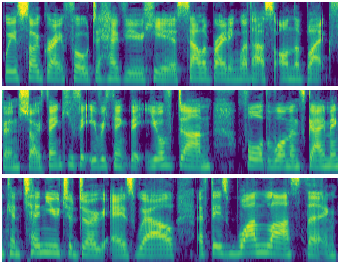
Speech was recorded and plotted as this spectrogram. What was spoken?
we are so grateful to have you here celebrating with us on the Black Fern Show. Thank you for everything that you've done for the women's game and continue to do as well. If there's one last thing,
